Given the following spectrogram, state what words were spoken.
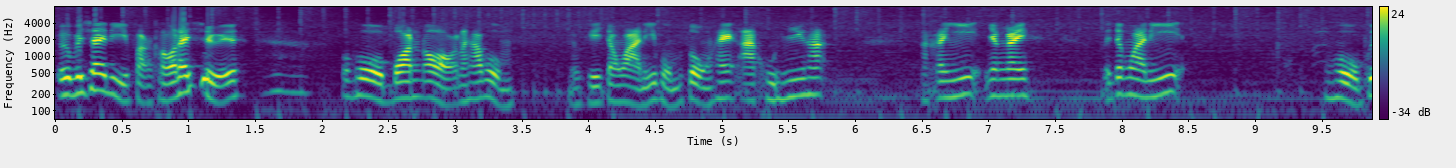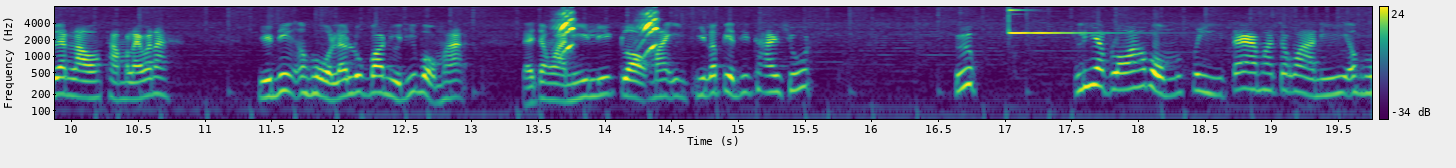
เออไม่ใช่ดิฝั่งเขาได้เฉย โอ้โห บอลออกนะครับผมโอเคจังหวะนี้ผมส่งให้อาคุนี้ครับอาคุนี้ยังไงในจังหวะนี้โอ้โห เพื่อนเราทำอะไรวะนะ ยืนนิ่งโอ้โห แล้วลูกบอลอยู่ที่ผมฮะแต่จังหวะนี้ลีกหลอกมาอีกทีแล้วเปลี่ยนทิศทางชุดฮึบเรียบร้อยครับผมสี่แต้มมาจังหวะนี้โอ้โห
